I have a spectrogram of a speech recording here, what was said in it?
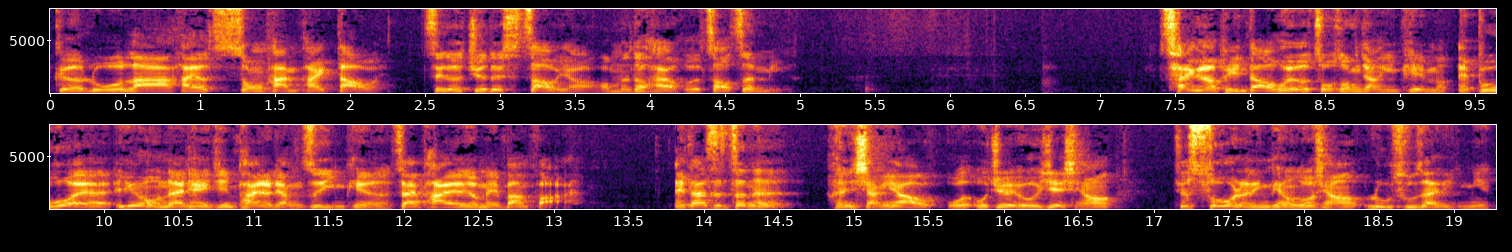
个罗拉，还有钟汉拍到，哎，这个绝对是造谣，我们都还有合照证明。蔡哥频道会有走钟奖影片吗？哎，不会，因为我那天已经拍了两支影片了，再拍了就没办法。哎，但是真的很想要，我我觉得有一些想要，就所有的影片我都想要露出在里面，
